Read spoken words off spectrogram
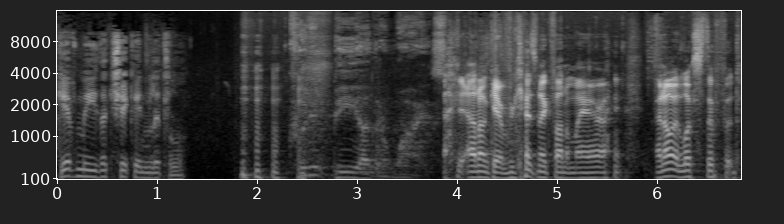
give me the chicken little. Could it be otherwise? I don't care if you guys make fun of my hair. I, I know it looks stupid.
